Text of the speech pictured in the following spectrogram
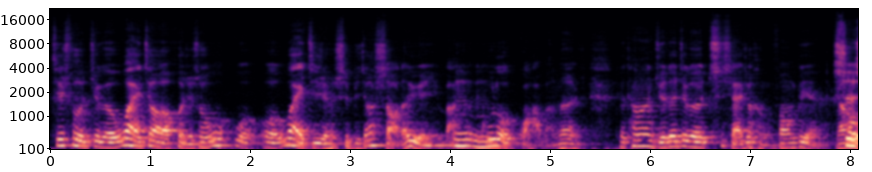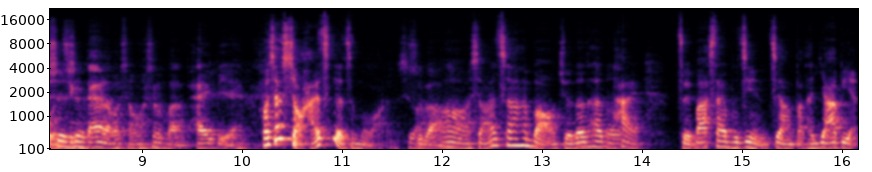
接触这个外教或者说我我我外籍人士比较少的原因吧，孤陋寡闻了，就他们觉得这个吃起来就很方便，然后我是是是惊呆了，我想为什么把它拍扁？好像小孩子也这么玩，是吧？啊、小孩吃汉堡觉得它嗯太、嘴巴塞不进，这样把它压扁，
